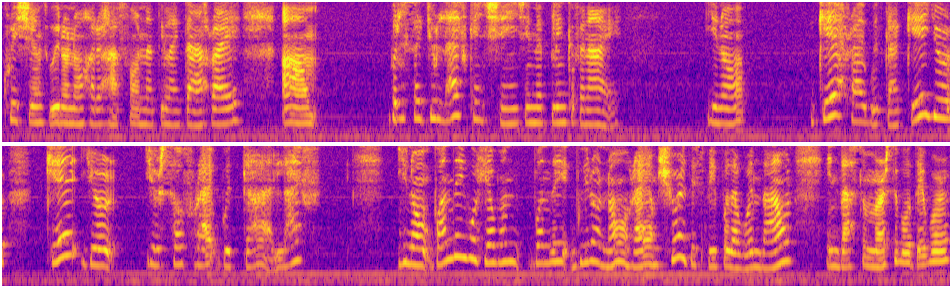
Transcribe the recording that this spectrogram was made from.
christians we don't know how to have fun nothing like that right? Um but it's like your life can change in a blink of an eye. You know get right with god. Get your get your yourself right with god. Life you know one day we're here one one day we don't know right? I'm sure these people that went down in that submersible they were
